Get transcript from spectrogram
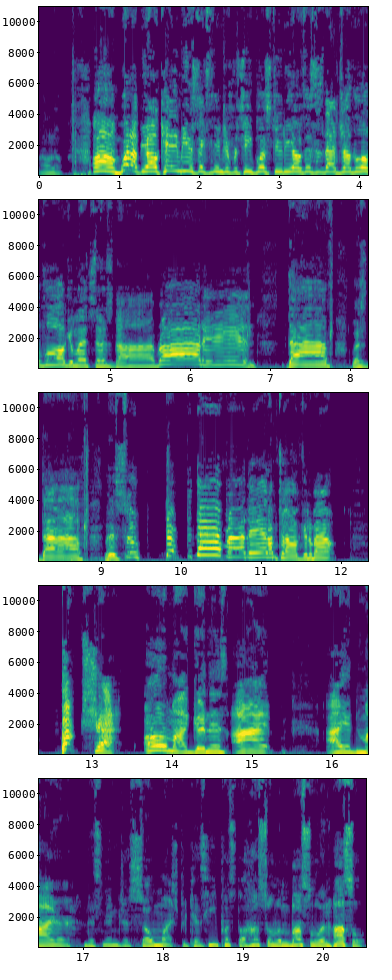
I don't know. Um, what up, y'all? KB the Sexy Ninja for C Plus Studios. This is that Juggalo vlog, and let's just dive right in. Dive, let's dive, let's so dive, right in. I'm talking about Bukshot. Oh my goodness, I I admire this ninja so much because he puts the hustle and bustle and hustle.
